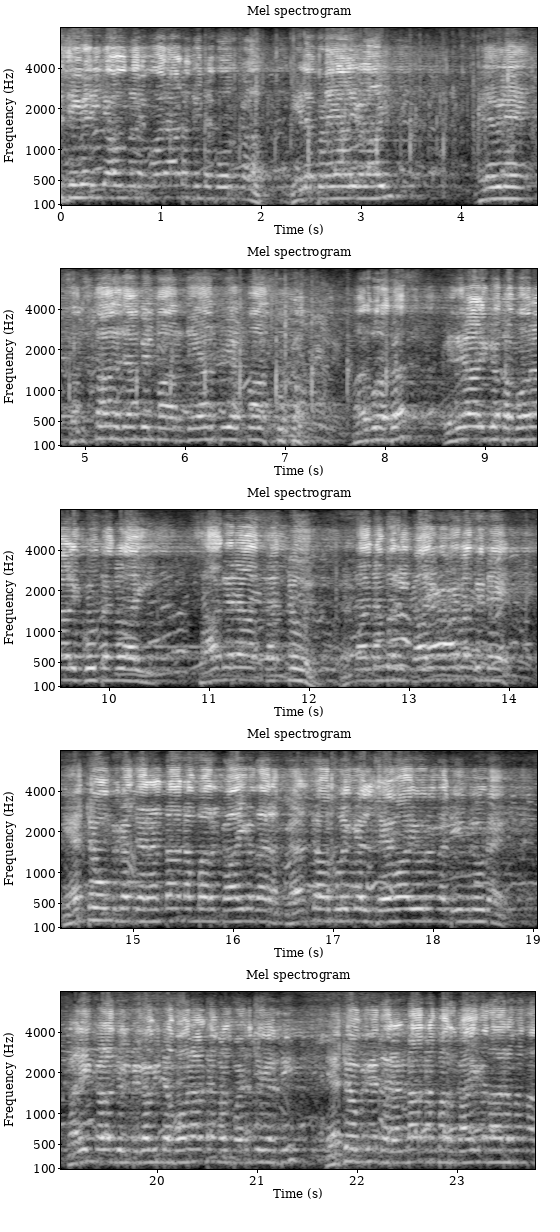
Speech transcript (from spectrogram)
സ്വീകരിക്കാവുന്ന ഒരു പോരാട്ടത്തിന്റെ പോർക്കളം നീലപ്പടയാളികളായി നിലവിലെ സംസ്ഥാന ചാമ്പ്യന്മാർ ജെ ആർ പി എഡ്മാസ് മുഖം മറുപുറത്ത് എതിരാളിക്കൊത്ത പോരാളി കൂട്ടങ്ങളായി സാഗര കണ്ണൂർ. രണ്ടാം നമ്പറിൽ കായിക കേരളത്തിന്റെ ഏറ്റവും മികച്ച രണ്ടാം നമ്പർ കായിക താരം ഗ്രാൻഡ് സ്റ്റാർ പുളിക്കൽ ചേവായൂർ എന്ന ടീമിലൂടെ കളിക്കളത്തിൽ മികവിന്റെ പോരാട്ടങ്ങൾ പടുത്തുയർത്തി ഏറ്റവും മികച്ച രണ്ടാം നമ്പർ കായിക താരമെന്ന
